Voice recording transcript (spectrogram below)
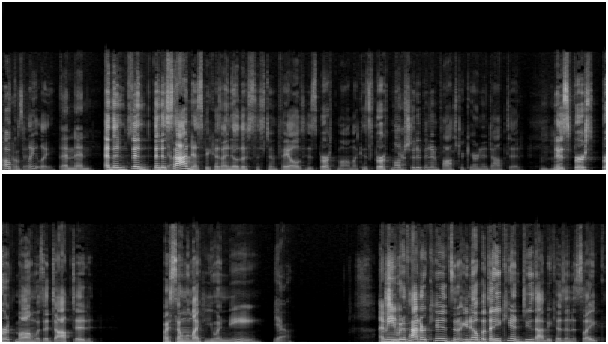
Oh, comes in. completely. And and And then then then a Yeah. sadness because I know the system failed his birth mom. Like his birth mom Yeah. should have been in foster care and adopted. mhm. And his first birth mom was adopted by someone like you and me. yeah. I mean, she would have had her kids, and you know, but then you can't do that because then it's like,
